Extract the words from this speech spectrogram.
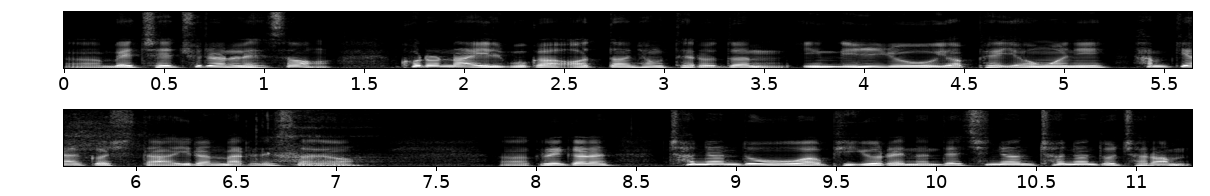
어, 매체에 출연을 해서 코로나19가 어떤 형태로든 인류 옆에 영원히 함께 할 것이다. 이런 말을 했어요. 어, 그러니까는 천연두와 비교를 했는데 천연 천연두처럼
